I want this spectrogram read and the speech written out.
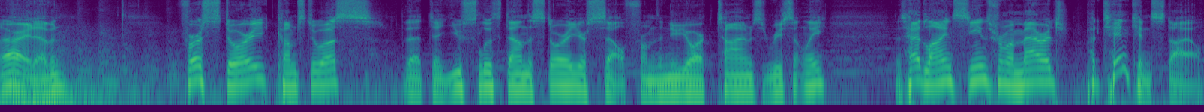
All right, Evan. First story comes to us that uh, you sleuthed down the story yourself from the New York Times recently. This headline Scenes from a Marriage Patinkin Style.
